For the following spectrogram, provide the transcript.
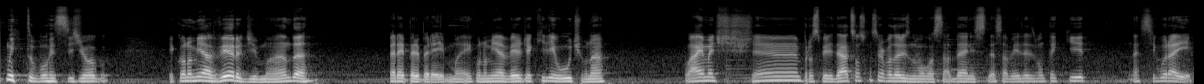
Muito bom esse jogo. Economia verde, manda. Peraí, peraí, peraí. Economia verde é aquele último, né? Climate, uh, prosperidade. Só os conservadores não vão gostar. Dane-se, dessa vez eles vão ter que né, segurar aí.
